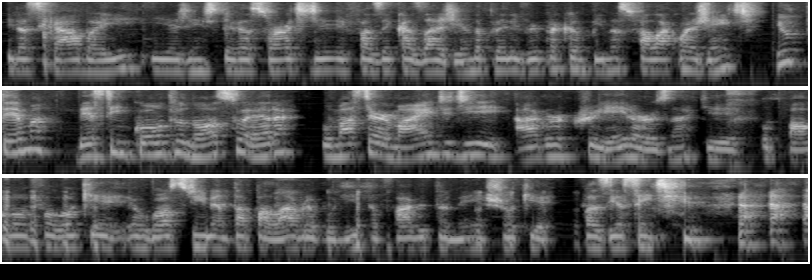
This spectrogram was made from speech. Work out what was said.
Piracicaba aí, e a gente teve a sorte de fazer casar a agenda para ele vir para Campinas falar com a gente. E o tema desse encontro nosso era o mastermind de Agro Creators, né? Que o Paulo falou que eu gosto de inventar palavra bonita, o Fábio também achou que fazia sentido.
